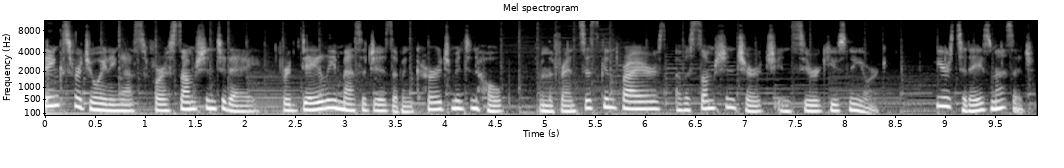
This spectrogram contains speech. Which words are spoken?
for joining us for Assumption Today for daily messages of encouragement and hope from the Franciscan Friars of Assumption Church in Syracuse, New York. Here's today's message.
